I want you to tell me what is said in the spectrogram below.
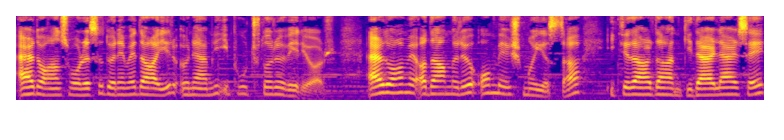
Erdoğan sonrası döneme dair önemli ipuçları veriyor. Erdoğan ve adamları 15 Mayıs'ta iktidardan giderlerse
